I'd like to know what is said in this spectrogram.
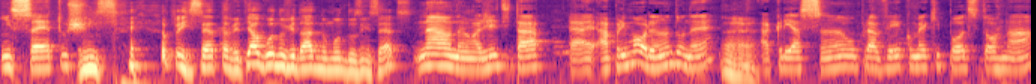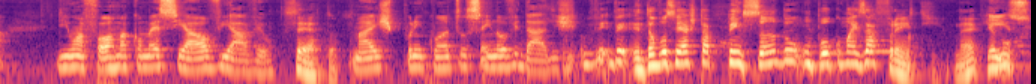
Insetos. Inseto também. Tem alguma novidade no mundo dos insetos? Não, não. A gente está é, aprimorando né, uhum. a criação para ver como é que pode se tornar de uma forma comercial viável. Certo. Mas, por enquanto, sem novidades. Então você acha que está pensando um pouco mais à frente, né? Isso.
